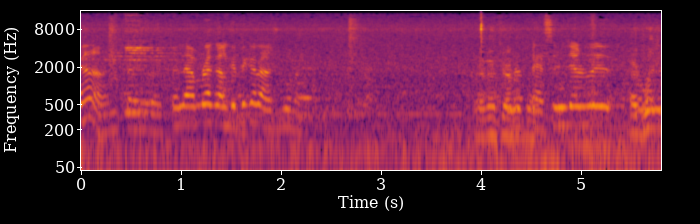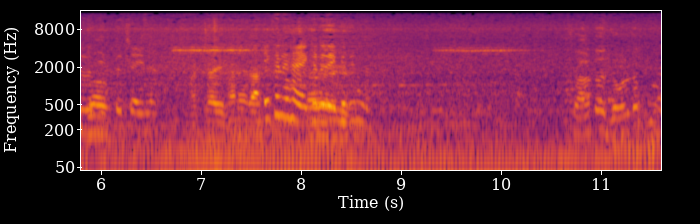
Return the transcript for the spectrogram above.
না? তাহলে আমরা কালকে থেকে আসব না। প্যাসেঞ্জার হয়ে। ঘুরতে চাই না। আচ্ছা এখানে এখানে হ্যাঁ এখানে রেখে দিন না। চাটা জলটা পুরো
